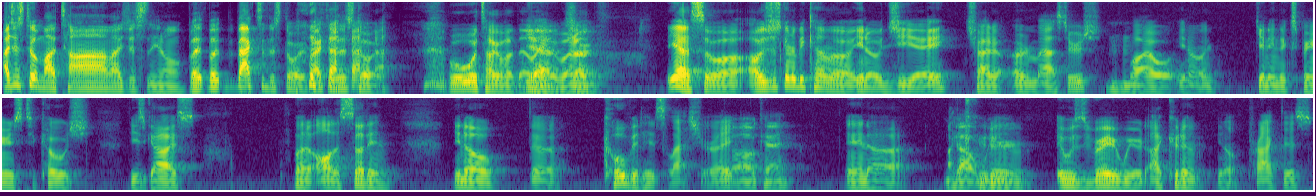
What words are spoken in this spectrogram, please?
I just took my time. I just, you know. But but back to the story. Back to the story. well, we'll talk about that Yeah, later. But uh, yeah, so uh, I was just going to become a you know GA, try to earn masters Mm-hmm. while you know getting the experience to coach these guys. But all of a sudden, you know, the COVID hits last year, right? Oh, okay. and uh, I got couldn't. weird. It was very weird. I couldn't, you know, practice.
